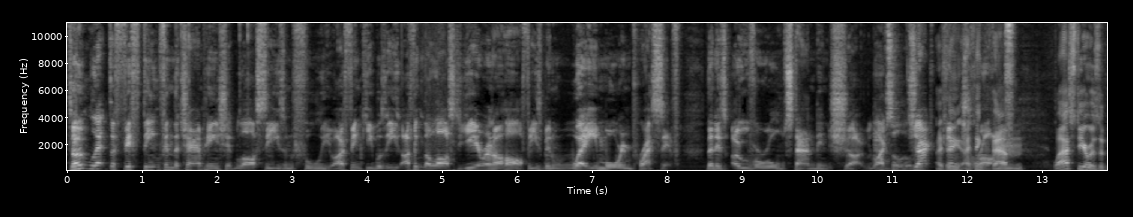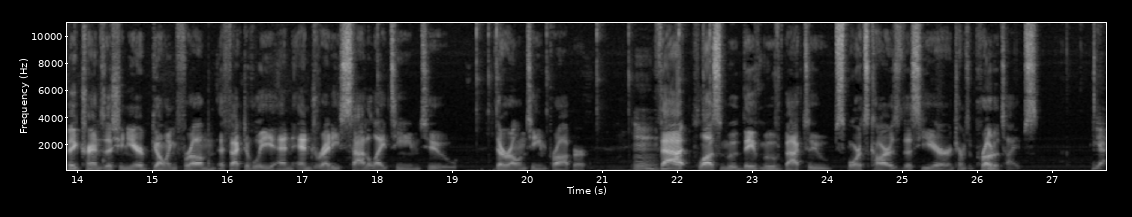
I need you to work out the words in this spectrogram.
Don't let the 15th in the championship last season fool you. I think he was. He, I think the last year and a half he's been way more impressive than his overall standing show. Like Absolutely. Jack, I think can I think them last year was a big transition year, going from effectively an Andretti satellite team to their own team proper. Hmm. That plus mo- they've moved back to sports cars this year in terms of prototypes. Yeah,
